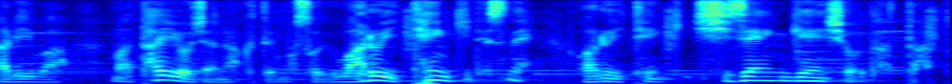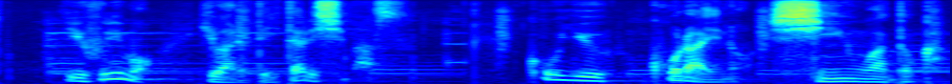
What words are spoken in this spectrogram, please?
あるいは、まあ、太陽じゃなくてもそういう悪い天気ですね。悪い天気自然現象だったというふうにも言われていたりします。こういう古来の神話とか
